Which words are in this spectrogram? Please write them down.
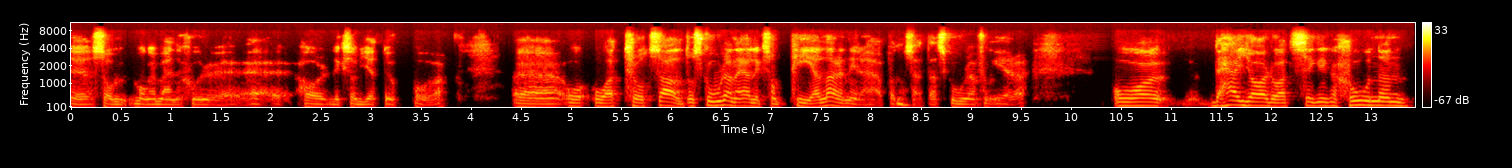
eh, som många människor eh, har liksom gett upp på. Eh, och, och, att trots allt, och skolan är liksom pelaren i det här på något sätt, att skolan fungerar. Och Det här gör då att segregationen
